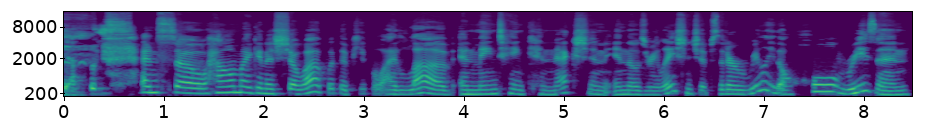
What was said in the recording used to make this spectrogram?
Yes. and so, how am I going to show up with the people I love and maintain connection in those relationships that are really the whole reason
